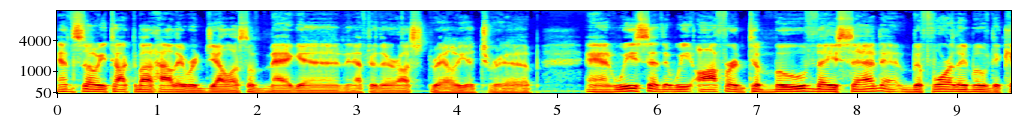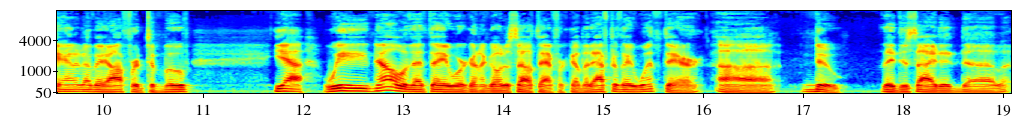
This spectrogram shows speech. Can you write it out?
And so he talked about how they were jealous of Meghan after their Australia trip. And we said that we offered to move, they said, before they moved to Canada, they offered to move yeah, we know that they were going to go to South Africa, but after they went there, uh, no, they decided uh,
